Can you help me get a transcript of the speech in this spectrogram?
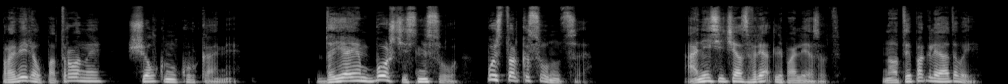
проверил патроны, щелкнул курками. Да я им бошки снесу, пусть только сунутся. Они сейчас вряд ли полезут, но ты поглядывай.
